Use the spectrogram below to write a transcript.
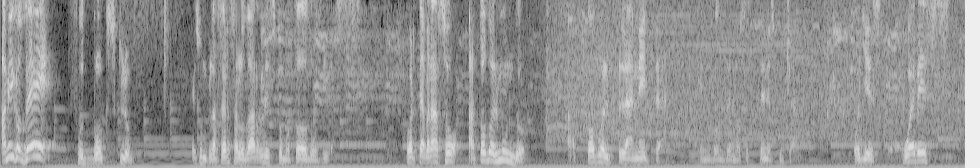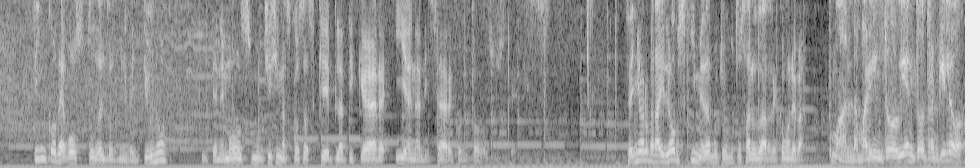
Amigos de Footbox Club, es un placer saludarles como todos los días. Fuerte abrazo a todo el mundo, a todo el planeta en donde nos estén escuchando. Hoy es jueves 5 de agosto del 2021 y tenemos muchísimas cosas que platicar y analizar con todos ustedes. Señor Brailovsky, me da mucho gusto saludarle. ¿Cómo le va? ¿Cómo anda, Marín? ¿Todo bien? ¿Todo tranquilo?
